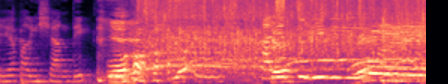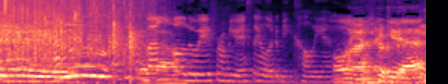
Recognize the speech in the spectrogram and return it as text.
Iya paling cantik. Wow. Hai Sugiri. Aduh, aku terbang all the way from USA loh demi kalian. Oh iya, thank you ya.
